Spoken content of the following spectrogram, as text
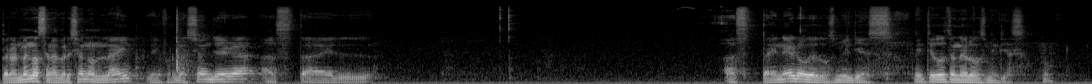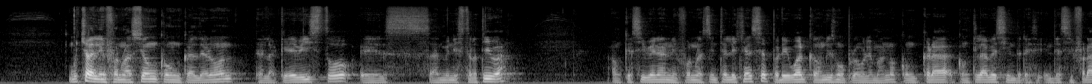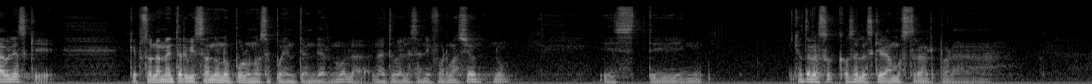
pero al menos en la versión online la información llega hasta el hasta enero de 2010, 22 de enero de 2010. ¿no? Mucha de la información con Calderón, de la que he visto, es administrativa, aunque sí vienen informes de inteligencia, pero igual con el mismo problema, ¿no? con, con claves indescifrables que, solamente revisando uno por uno se puede entender ¿no? la, naturaleza de la información. ¿no? Este, ¿Qué otras cosas les quería mostrar para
